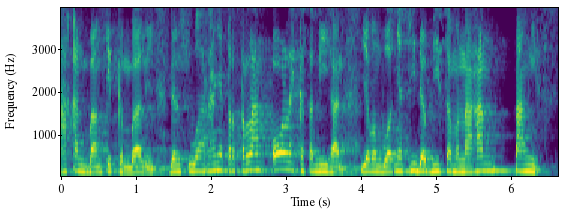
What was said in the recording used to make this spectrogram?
akan bangkit kembali dan suaranya tertelan oleh kesedihan yang membuatnya tidak bisa menahan tangis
